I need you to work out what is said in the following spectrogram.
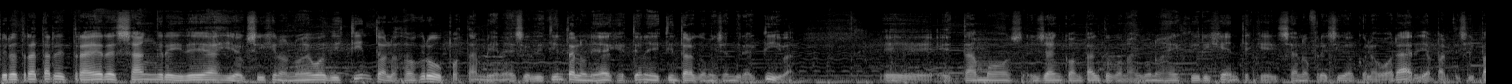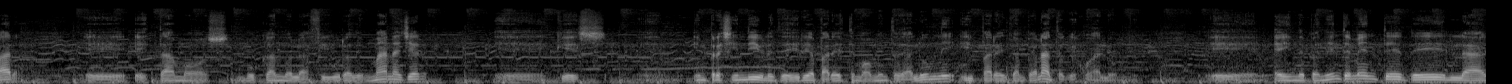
pero tratar de traer sangre, ideas y oxígeno nuevo distinto a los dos grupos también, es decir, distinto a la unidad de gestión y distinto a la comisión directiva. Eh, estamos ya en contacto con algunos ex dirigentes que se han ofrecido a colaborar y a participar. Eh, estamos buscando la figura de manager, eh, que es imprescindible, te diría, para este momento de alumni y para el campeonato que juega alumni. Eh, e independientemente de la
